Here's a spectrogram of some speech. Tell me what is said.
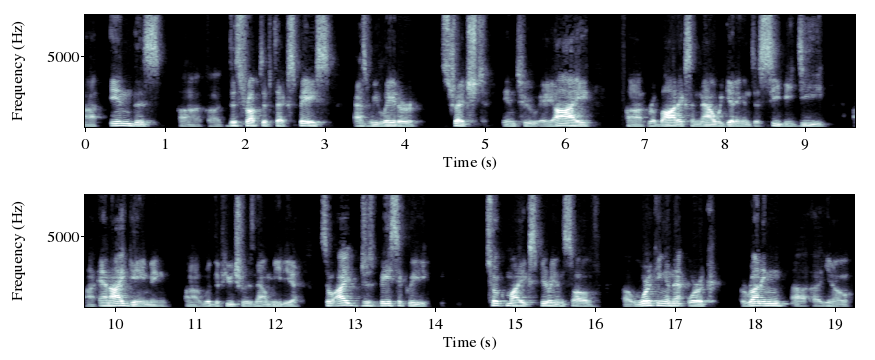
uh, in this uh, disruptive tech space as we later stretched into AI, robotics, and now we're getting into CBD and iGaming with the future is now media. So I just basically took my experience of uh, working a network, running, uh, you know,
